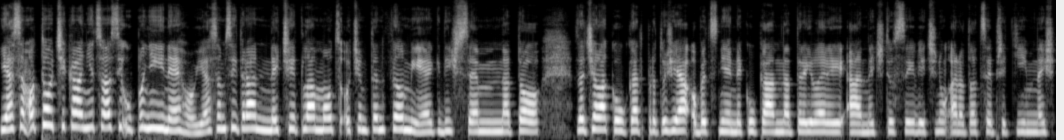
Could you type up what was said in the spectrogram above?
já jsem od toho čekala něco asi úplně jiného. Já jsem si teda nečetla moc, o čem ten film je, když jsem na to začala koukat, protože já obecně nekoukám na trailery a nečtu si většinou anotace předtím, než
